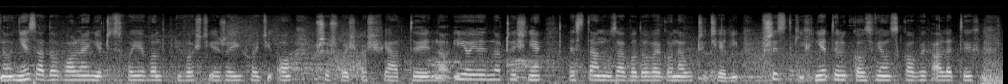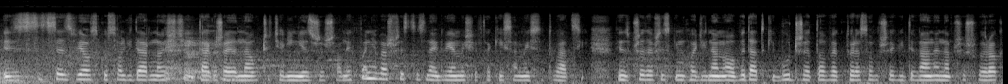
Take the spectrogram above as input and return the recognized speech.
no, niezadowolenie, czy swoje wątpliwości, jeżeli chodzi o przyszłość oświaty, no i o jednocześnie stanu zawodowego nauczycieli. Wszystkich, nie tylko związkowych, ale tych y, z- ze Związku Solidarności i także nauczycieli niezrzeszonych, ponieważ wszyscy znajdujemy się w takiej samej sytuacji. Więc przede wszystkim chodzi nam o wydatki budżetowe, które są przewidywane na przyszły rok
